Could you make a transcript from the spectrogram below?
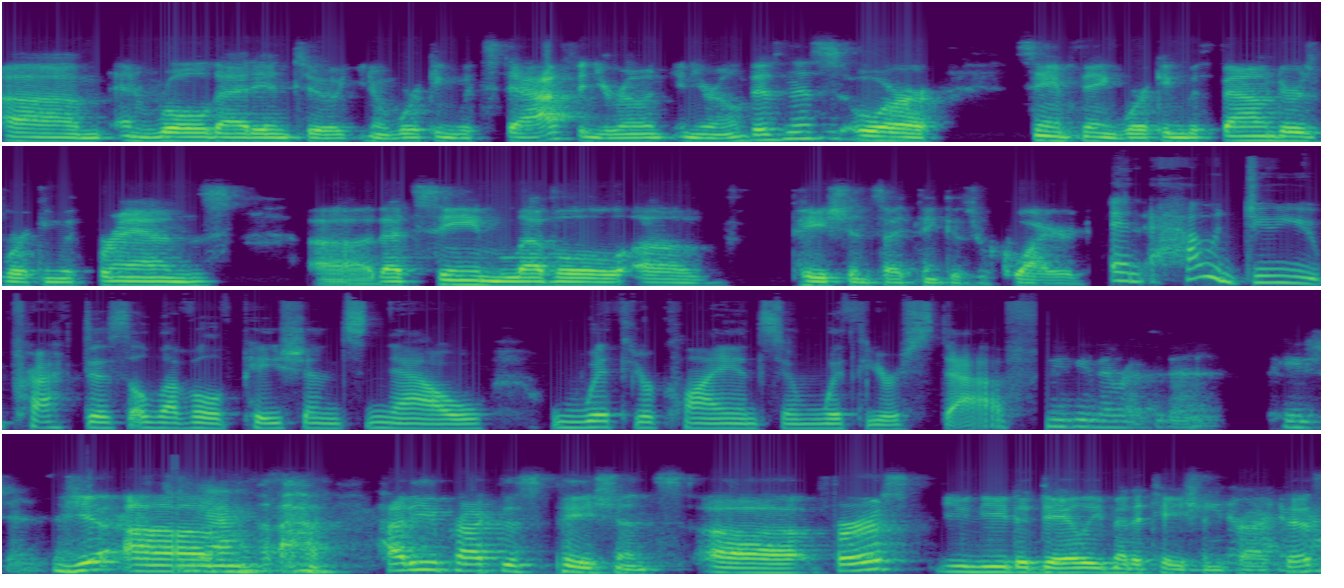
um, and roll that into you know working with staff in your own in your own business mm-hmm. or same thing working with founders working with brands uh, that same level of patience i think is required. And how do you practice a level of patience now with your clients and with your staff? Maybe the resident patience yeah, um, yeah. how do you practice patience? Uh, first you need a daily meditation practice.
